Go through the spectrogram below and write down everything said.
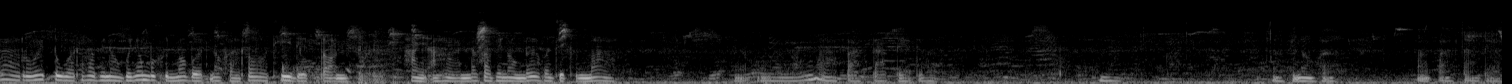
ห้าร้อยตัวนะคะพี่น้องก็ยังบ่ขึ้นมาเบิดเนาะคะรอที่เด็ดตอนให้อาหารนะคะพี่น้องเด้อมันจะขึ้นมาอาปากตาแดดด้วยพี่น้องค่ะอาปากตาแดด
